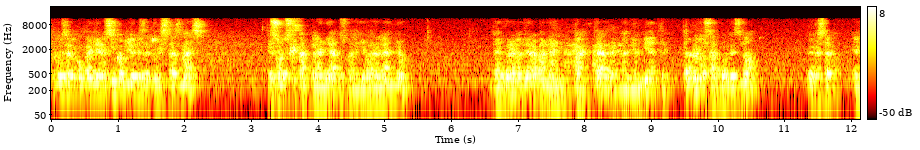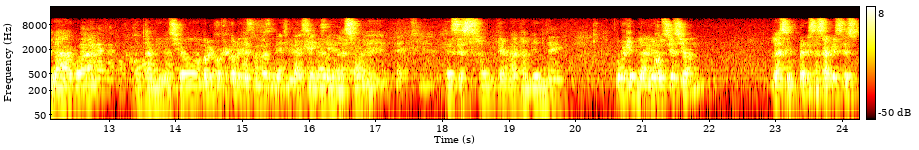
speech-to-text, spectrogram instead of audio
Pero se lo acompañan 5 millones de turistas más, que son los que están planeados para llevar al año, de alguna manera van a impactar el medio ambiente. Tal vez los árboles no, pero está el agua, contaminación, bueno, Coca-Cola ya está más metida que nadie en la zona. Ese es un tema también. Porque en la negociación, las empresas a veces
